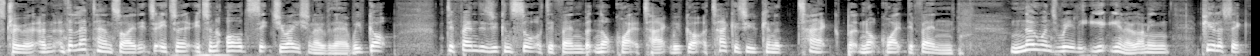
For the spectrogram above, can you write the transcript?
that's true. And the left hand side, it's it's a it's an odd situation over there. We've got defenders who can sort of defend but not quite attack. We've got attackers who can attack but not quite defend. No one's really, you, you know, I mean, Pulisic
